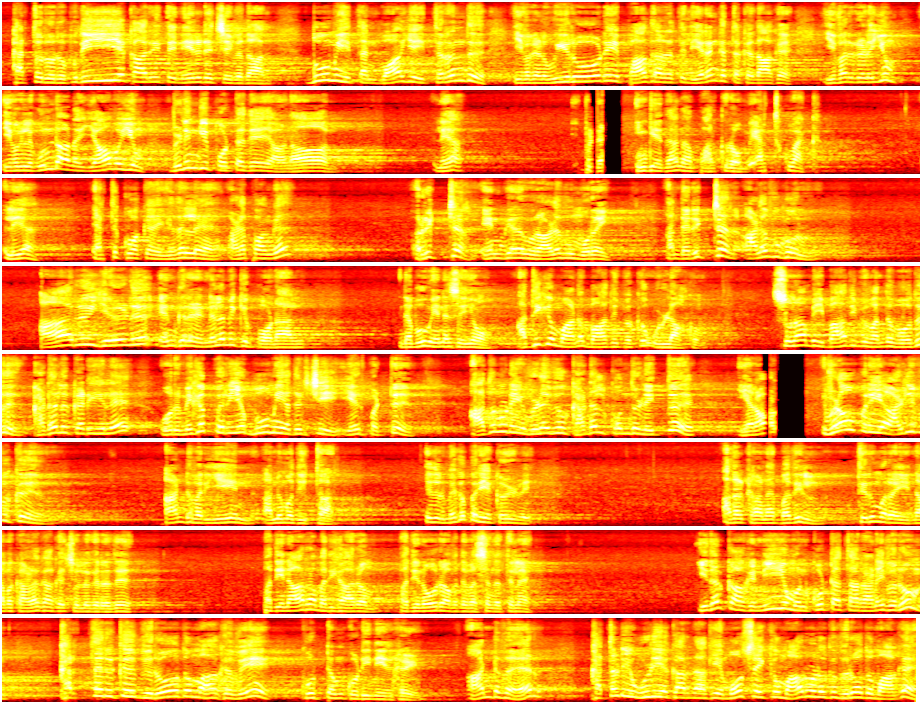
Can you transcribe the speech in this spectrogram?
கர்த்தர் ஒரு புதிய காரியத்தை நேரிடச் செய்வதால் பூமி தன் வாயை திறந்து இவர்கள் உயிரோடு பாதாளத்தில் இறங்கத்தக்கதாக இவர்களையும் இவர்களுக்கு உண்டான யாவையும் விழுங்கி போட்டதே ஆனால் இல்லையா? இப்படி இங்கே தான் நான் பார்க்கிறோம். எர்த் குவாக் இல்லையா? எர்த் குவாக்கை எதில் அளப்பாங்க? ரிக்டர் என்கிற ஒரு அளவு முறை அந்த ரிக்டர் அளவுகோல் ஆறு ஏழு என்கிற நிலைமைக்கு போனால் இந்த பூமி என்ன செய்யும்? அதிகமான பாதிப்புக்கு உள்ளாகும். சுனாமி பாதிப்பு வந்தபோது கடலுக்கடியிலே ஒரு மிகப்பெரிய பூமி அதிர்ச்சி ஏற்பட்டு அதனுடைய விளைவு கடல் கொந்தளித்து இவ்வளவு பெரிய அழிவுக்கு ஆண்டவர் ஏன் அனுமதித்தார்? இது ஒரு மிகப்பெரிய கேள்வி. அதற்கான பதில் திருமறை நமக்கு அழகாக சொல்லுகிறது. பதினாறாம் அதிகாரம் பதினோராவது வசனத்துல இதற்காக நீயும் உன் கூட்டத்தார் அனைவரும் கர்த்தருக்கு விரோதமாகவே கூட்டம் கூடினீர்கள். ஆண்டவர் கர்த்தருடைய ஊழியக்காரனாகிய மோசைக்கும் ஆர்வனுக்கும் விரோதமாக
